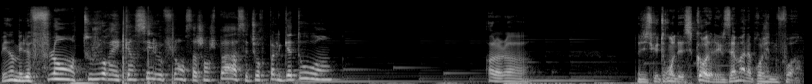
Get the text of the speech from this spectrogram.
Mais non, mais le flanc, toujours avec un C le flanc, ça change pas, c'est toujours pas le gâteau, hein Oh là là Nous discuterons des scores de l'examen la prochaine fois.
